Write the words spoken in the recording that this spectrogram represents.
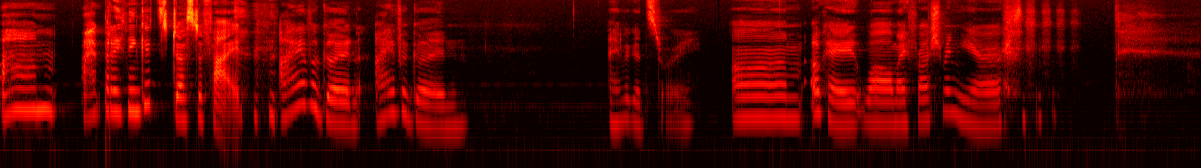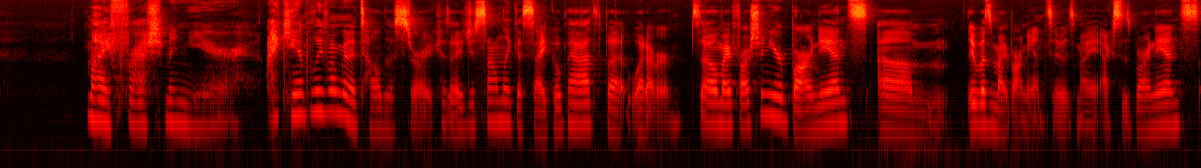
Um, I, but I think it's justified. I have a good I have a good I have a good story. Um okay, well my freshman year my freshman year. I can't believe I'm going to tell this story cuz I just sound like a psychopath, but whatever. So my freshman year barn dance, um it wasn't my barn dance, it was my ex's barn dance.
